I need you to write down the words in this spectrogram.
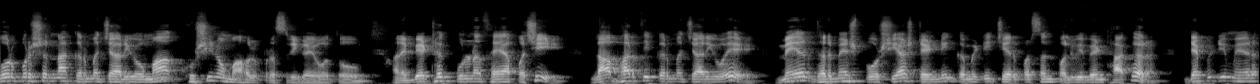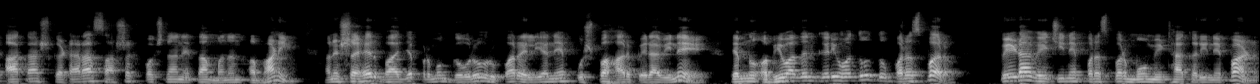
કોર્પોરેશનના કર્મચારીઓમાં ખુશીનો માહોલ પ્રસરી ગયો હતો. અને બેઠક પૂર્ણ થયા પછી લાભાર્થી કર્મચારીઓએ mayor Dharmesh Poshiya, standing committee chairperson Pallaviben Thakar, deputy mayor Akash Katara, શાસક પક્ષના નેતા મનન અભાણી અને શહેર ભાજપ પ્રમુખ ગૌરવ રૂપારેલિયાને પુષ્પહાર પહેરાવીને તેમનું અભિવાદન કર્યું હતું. તો પરસ્પર પેડા વેચીને પરસ્પર મોં મીઠા કરીને પણ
